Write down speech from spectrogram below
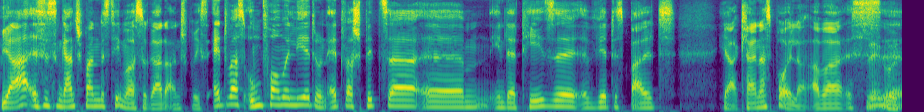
Ja, es ist ein ganz spannendes Thema, was du gerade ansprichst. Etwas umformuliert und etwas spitzer ähm, in der These wird es bald, ja, kleiner Spoiler, aber es ähm,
